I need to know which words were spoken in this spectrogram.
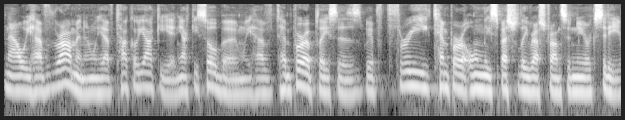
now we have ramen and we have takoyaki and yakisoba and we have tempura places. We have three tempura only specialty restaurants in New York City.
